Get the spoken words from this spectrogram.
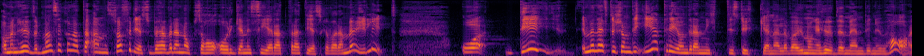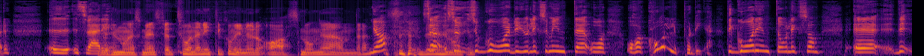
om en huvudman ska kunna ta ansvar för det så behöver den också ha organiserat för att det ska vara möjligt. Och det, men eftersom det är 390 stycken eller vad, hur många huvudmän vi nu har i, i Sverige. Men hur många som helst. För 290 kommuner och asmånga andra. Ja, så, så, som- så går det ju liksom inte att, att ha koll på det. Det går inte att liksom... Eh, det,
